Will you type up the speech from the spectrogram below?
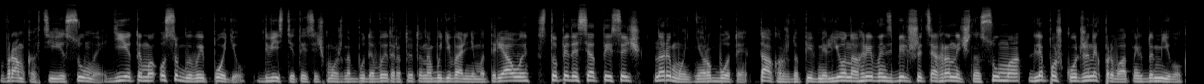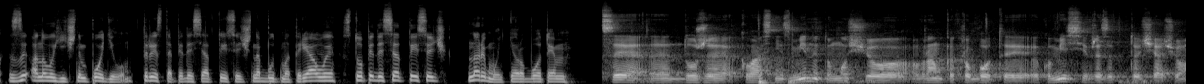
В рамках цієї суми діятиме особливий поділ: 200 тисяч можна буде витратити на будівельні матеріали, 150 тисяч на ремонтні роботи. Також до півмільйона гривень збільшиться гранична сума для пошкоджених приватних домівок з аналогічним поділом: 350 тисяч на будматеріали, 150 тисяч на ремонтні роботи. Це е, дуже класні зміни, тому що в рамках роботи комісії вже за той час, що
